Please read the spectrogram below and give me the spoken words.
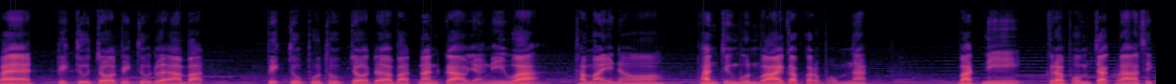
8. ภิกษุโจทภิกษุด้วยอาบัติภิกษุผู้ถูกโจทด้วยอาบัตินั้นกล่าวอย่างนี้ว่าทำไมเนาะ ท่านจึงวุ่นวายกับกระผมนัก บัดนี้กระผมจักลาสิก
